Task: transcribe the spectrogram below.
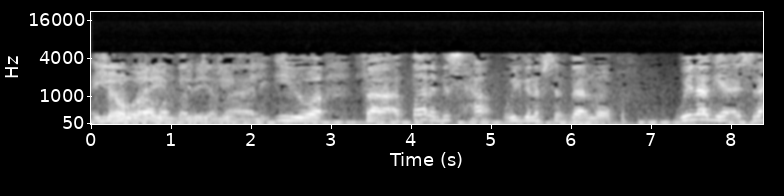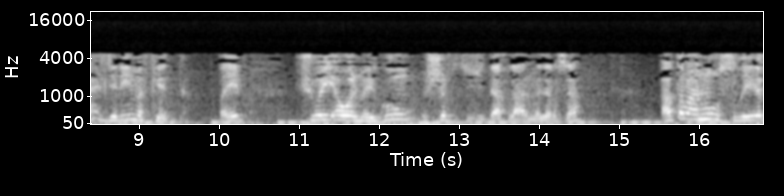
أيوه غريب منظر. جمالي أيوه فالطالب يصحى ويلقى نفسه في ذا الموقف ويلاقي سلاح الجريمة في يده. طيب شوي أول ما يقوم الشرطة تجي داخلة على المدرسة. آه طبعا هو صغير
